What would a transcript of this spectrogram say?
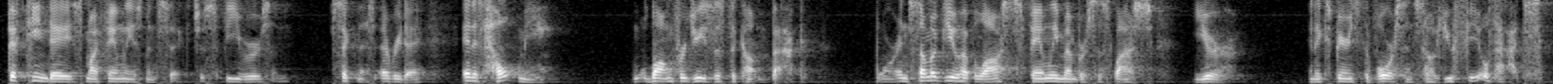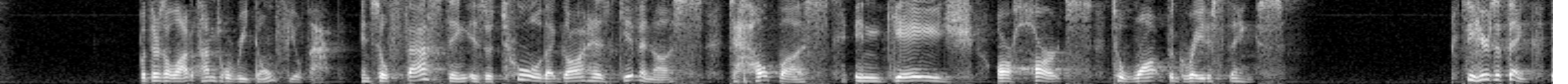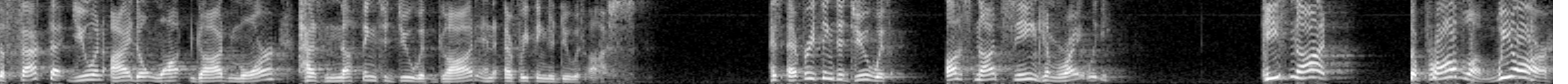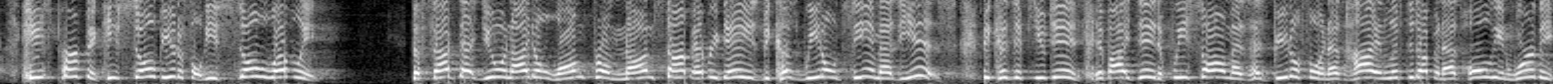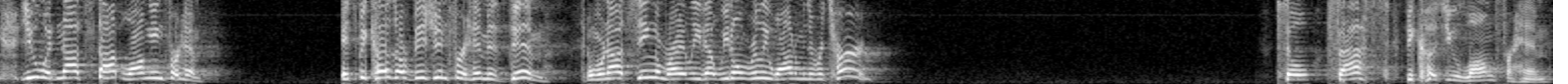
15 days, my family has been sick, just fevers and sickness every day. And it's helped me long for Jesus to come back more. And some of you have lost family members this last year and experienced divorce, and so you feel that. But there's a lot of times where we don't feel that. And so, fasting is a tool that God has given us to help us engage our hearts to want the greatest things. See, here's the thing the fact that you and I don't want God more has nothing to do with God and everything to do with us. Has everything to do with us not seeing Him rightly. He's not the problem. We are. He's perfect. He's so beautiful. He's so lovely. The fact that you and I don't long for him nonstop every day is because we don't see him as he is. Because if you did, if I did, if we saw him as, as beautiful and as high and lifted up and as holy and worthy, you would not stop longing for him. It's because our vision for him is dim and we're not seeing him rightly that we don't really want him to return. So fast because you long for him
